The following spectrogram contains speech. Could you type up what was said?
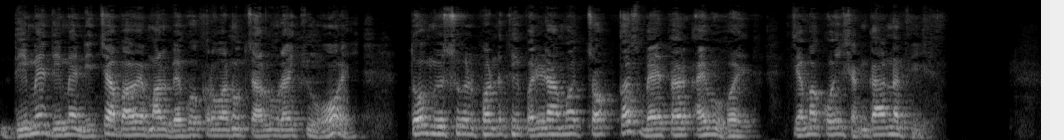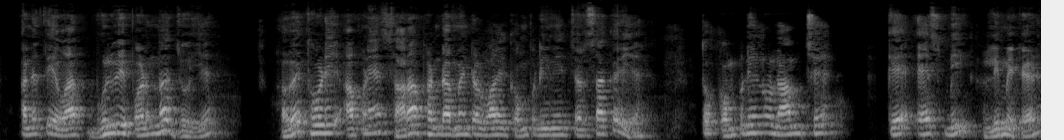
ધીમે ધીમે નીચા ભાવે માલ ભેગો કરવાનું ચાલુ રાખ્યું હોય, તો મ્યુચ્યુઅલ ફંડથી પરિણામ ચોક્કસ બહેતર આવ્યું હોય, જેમાં કોઈ શંકા નથી. અને તે વાત ભૂલવી પણ ન જોઈએ. હવે થોડી આપણે સારા ફંડામેન્ટલ વાળી કંપનીની ચર્ચા કરીએ. તો કંપનીનું નામ છે કે એસબી લિમિટેડ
